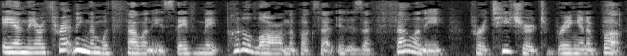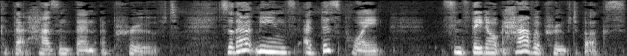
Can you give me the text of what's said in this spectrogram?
And they are threatening them with felonies. They've made, put a law on the books that it is a felony for a teacher to bring in a book that hasn't been approved. So that means at this point, since they don't have approved books,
